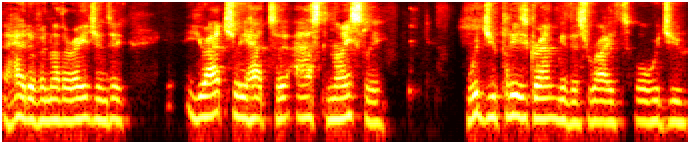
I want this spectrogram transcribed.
the head of another agent. It, you actually had to ask nicely, "Would you please grant me this right?" or "Would you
